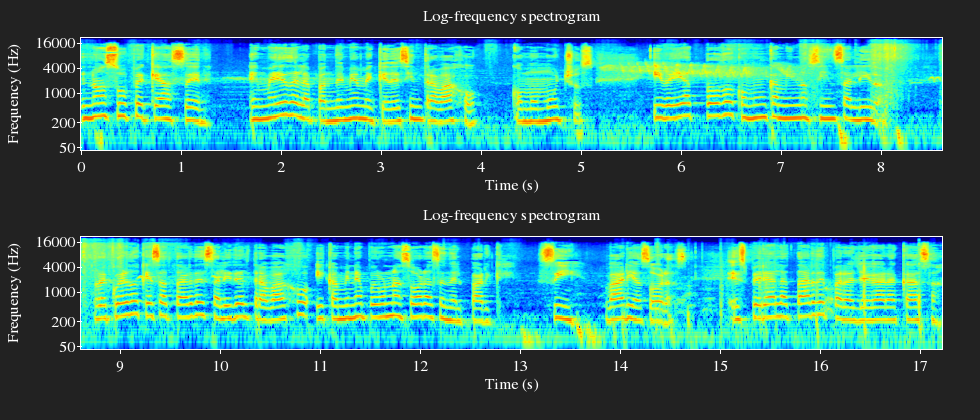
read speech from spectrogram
No supe qué hacer. En medio de la pandemia me quedé sin trabajo, como muchos, y veía todo como un camino sin salida. Recuerdo que esa tarde salí del trabajo y caminé por unas horas en el parque. Sí, varias horas. Esperé a la tarde para llegar a casa.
